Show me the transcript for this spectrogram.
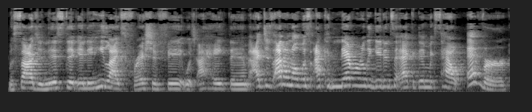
misogynistic and then he likes fresh and fit which i hate them i just i don't know what's i could never really get into Akademiks however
